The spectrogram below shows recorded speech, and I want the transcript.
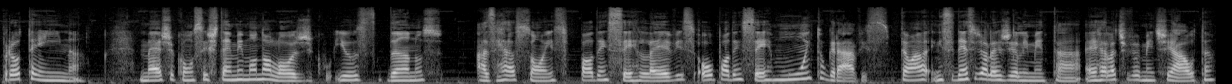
proteína. Mexe com o sistema imunológico e os danos as reações podem ser leves ou podem ser muito graves. Então, a incidência de alergia alimentar é relativamente alta.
